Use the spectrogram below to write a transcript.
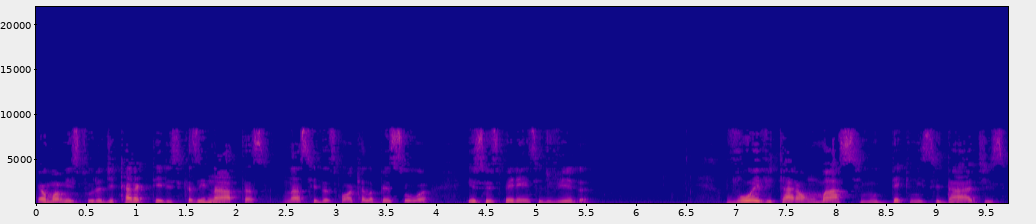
é uma mistura de características inatas, nascidas com aquela pessoa, e sua experiência de vida. Vou evitar ao máximo tecnicidades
